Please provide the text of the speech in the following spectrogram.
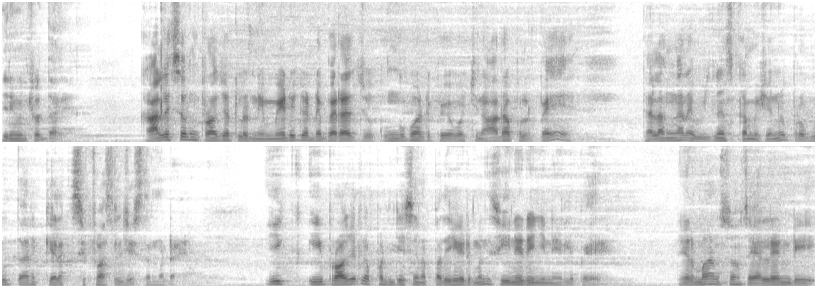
దీని గురించి చూద్దాం. కాళేశ్వరం ప్రాజెక్టులోని మేడిగడ్డ బెరాజు కుంగుబాటుపై వచ్చిన ఆరోపణలపై తెలంగాణ విజిలెన్స్ కమిషన్ ప్రభుత్వానికి కీలక సిఫార్సులు చేస్తుందన్నమాట ఈ ఈ ప్రాజెక్టులో పనిచేసిన పదిహేడు మంది సీనియర్ ఇంజనీర్లపై నిర్మాణ సంస్థ ఎల్ఎన్డి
